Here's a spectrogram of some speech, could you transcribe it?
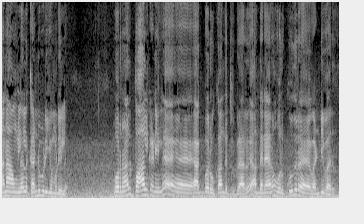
ஆனால் அவங்களால கண்டுபிடிக்க முடியல. ஒரு நாள் பால்கனியில் அக்பர் உட்காந்துட்டு இருக்கிறாரு. அந்த நேரம் ஒரு குதிரை வண்டி வருது.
